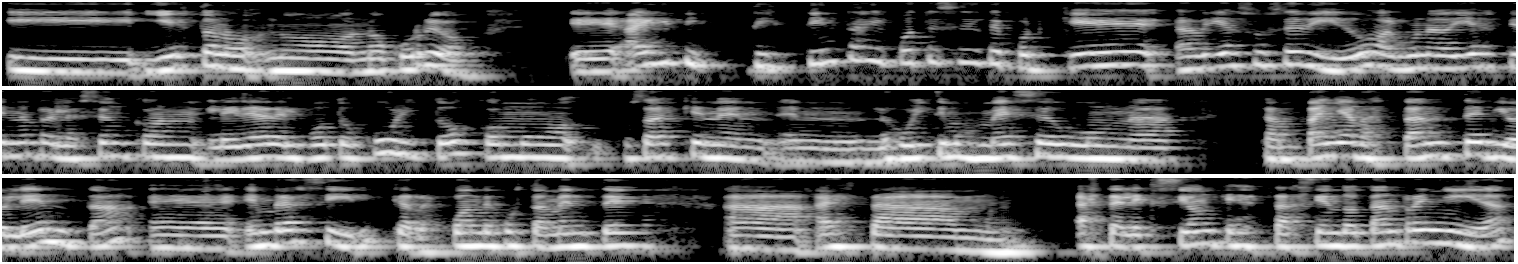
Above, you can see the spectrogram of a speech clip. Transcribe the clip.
y, y, esto no, no, no ocurrió. Eh, hay distintas hipótesis de por qué habría sucedido. Algunas de ellas tienen relación con la idea del voto oculto, como tú sabes que en, los últimos meses hubo una campaña bastante violenta eh, en Brasil que responde justamente a, esta, a esta elección que está siendo tan reñida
